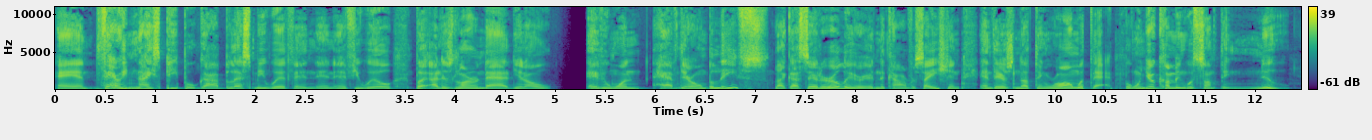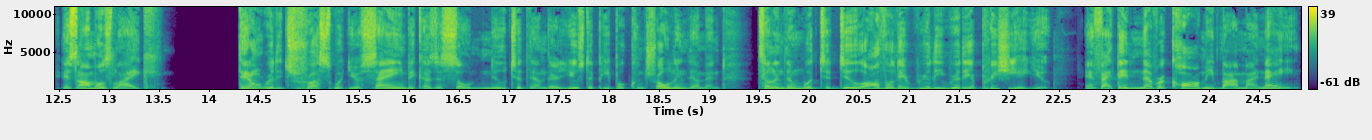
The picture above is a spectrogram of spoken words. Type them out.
And very nice people, God bless me with, and, and if you will. But I just learned that, you know, everyone have their own beliefs like i said earlier in the conversation and there's nothing wrong with that but when you're coming with something new it's almost like they don't really trust what you're saying because it's so new to them they're used to people controlling them and telling them what to do, although they really, really appreciate you. In fact, they never called me by my name,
